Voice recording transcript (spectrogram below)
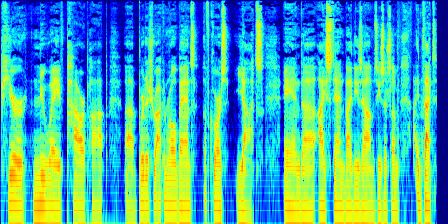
pure new wave power pop uh, British rock and roll bands, of course, yachts. And uh, I stand by these albums. These are some, in fact,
